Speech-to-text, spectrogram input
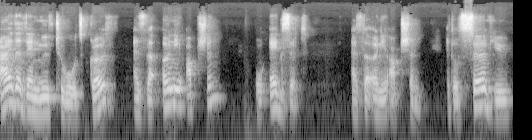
Either then move towards growth as the only option or exit as the only option. It'll serve you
